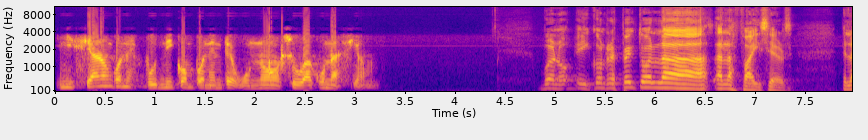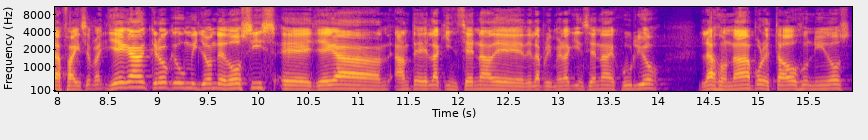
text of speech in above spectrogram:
iniciaron con Sputnik componente 1 su vacunación. Bueno, y con respecto a, la, a las Pfizer, la Pfizer, llegan creo que un millón de dosis, eh, llegan antes de la quincena de, de, la primera quincena de julio, las donadas por Estados Unidos,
